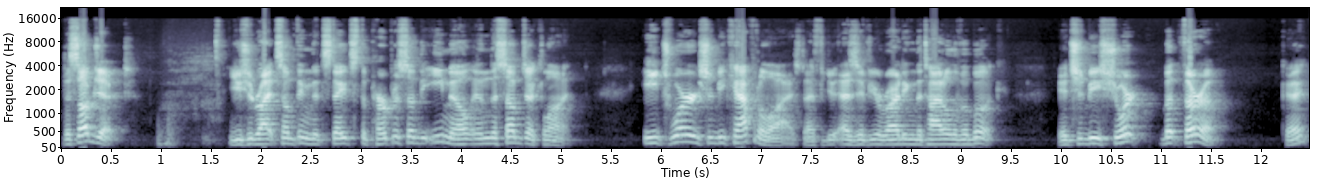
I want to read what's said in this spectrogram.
The subject. You should write something that states the purpose of the email in the subject line. Each word should be capitalized as if you're writing the title of a book. It should be short but thorough. Okay?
